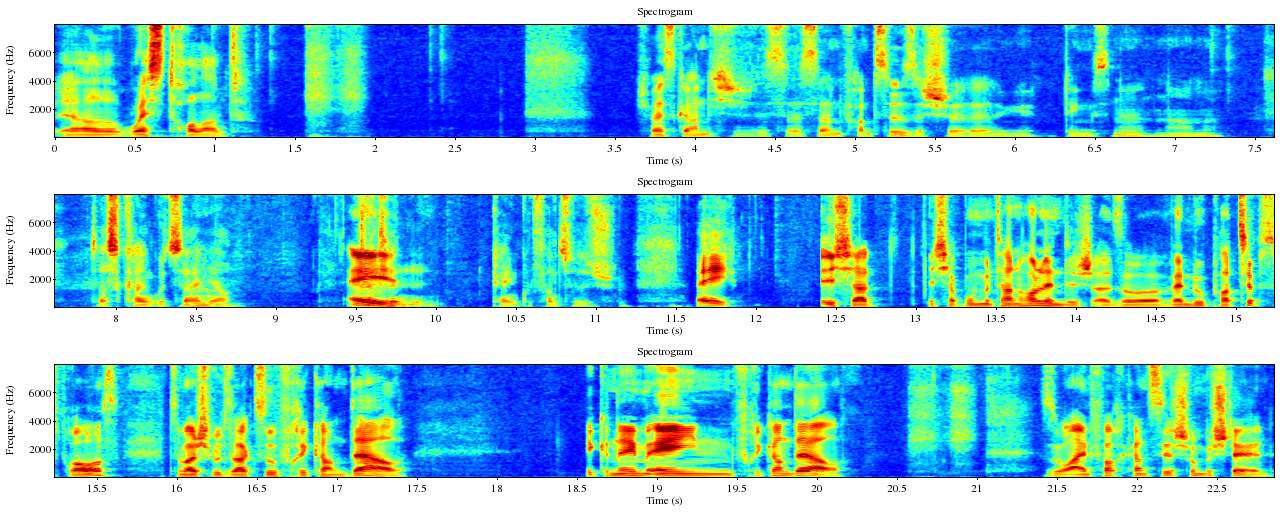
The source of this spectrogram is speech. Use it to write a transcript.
eher West Holland. Ich weiß gar nicht, ist das ein französischer Dings, ne? Name. Das kann gut sein, Ja. ja. Ey, hatte Kein gut Französisch. Ey, ich hat, ich habe momentan Holländisch. Also, wenn du ein paar Tipps brauchst, zum Beispiel sagst du Frikandel. Ich nehme ein Frikandel. So einfach kannst du dir schon bestellen.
